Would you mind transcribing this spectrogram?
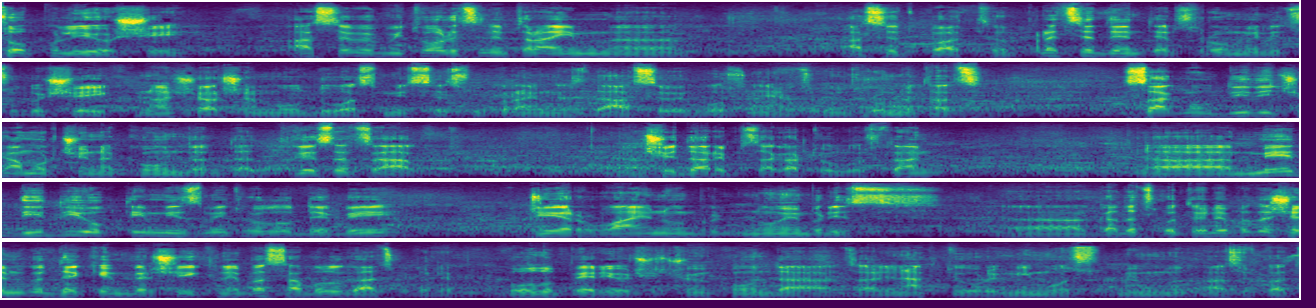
სოფლიოში. ასევე ვითვალისწინებ რა იმ ასე ვთქვათ, პრეცედენტებს, რომელიც უკვე შეიქმნა, შარშან მოლდოვას მისეს უკრაინას და ასევე ბოსნია-ჰერცეგოვინის, რომელთაც საკმაოდ დიდი ჩამორჩენა ჰქონდა და დღესაც აქვს შედარებით საქართველოსთან. მე დიდი ოპტიმიზმით ველოდები ჯერ ნოემბრის გადაწყვეტილება და შემდგომ დეკემბერში იქნება საბოლოო გადაწყვეტილება. ბოლო პერიოდში ჩვენ ქონდა ძალიან აქტიური მიმოს ასე ვთქვათ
